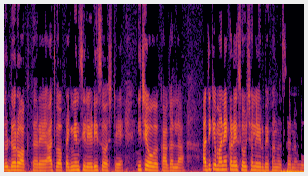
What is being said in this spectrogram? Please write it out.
ದೊಡ್ಡವರು ಆಗ್ತಾರೆ, ಅಥವಾ ಪ್ರೆಗ್ನೆನ್ಸಿ ಲೇಡೀಸು ಅಷ್ಟೇ, ಈಚೆ ಹೋಗೋಕ್ಕಾಗಲ್ಲ. ಅದಕ್ಕೆ ಮನೆ ಕಡೆ ಶೌಚಾಲಯ ಇರಬೇಕನ್ನೋದು ಸರ್ ನಾವು.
